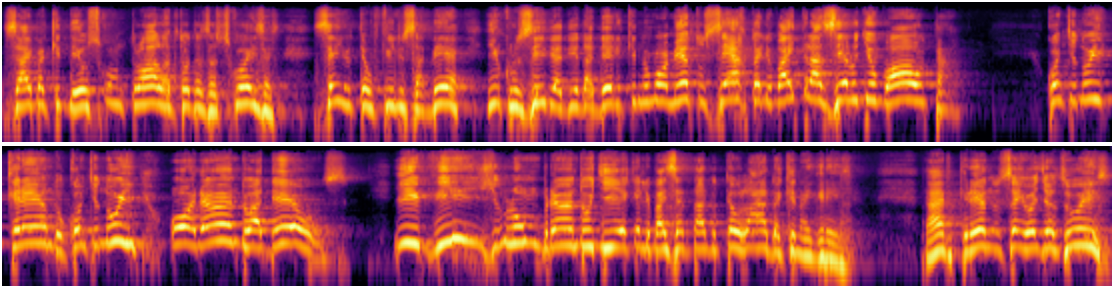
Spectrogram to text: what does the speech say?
Saiba que Deus controla todas as coisas sem o teu filho saber, inclusive a vida dele, que no momento certo ele vai trazê-lo de volta. Continue crendo, continue orando a Deus e vislumbrando o dia que ele vai sentar do teu lado aqui na igreja. Sabe? Crê no Senhor Jesus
